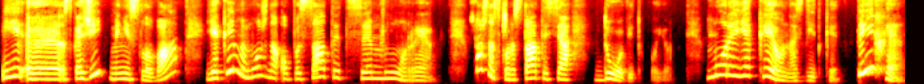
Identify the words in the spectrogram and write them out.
і е, скажіть мені слова, якими можна описати це море. Можна скористатися довідкою. Море яке у нас, дітки? Тихе?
